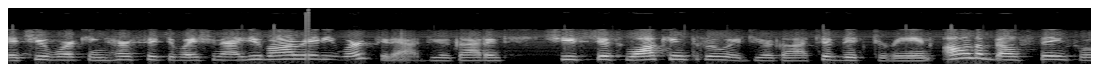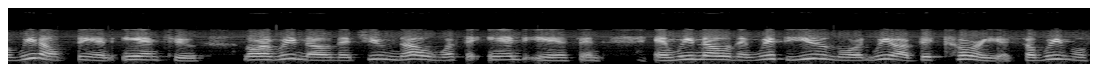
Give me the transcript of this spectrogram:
that you're working her situation out. You've already worked it out, dear God, and she's just walking through it, dear God, to victory. And all of those things where we don't see an end to, Lord, we know that you know what the end is, and and we know that with you, Lord, we are victorious. So we will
